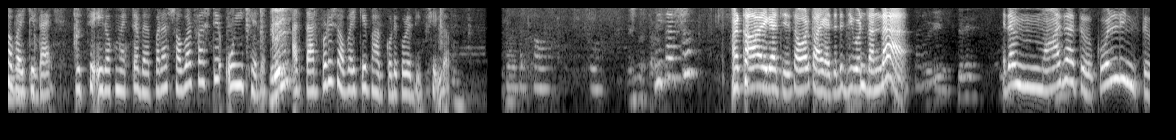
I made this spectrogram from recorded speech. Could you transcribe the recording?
সবাইকে দেয়। হচ্ছে এরকম একটা ব্যাপার আর সবার ফার্স্টে ওই খেলো আর তারপরে সবাইকে ভাগ করে করে দিচ্ছিল। আর খাওয়া হয়ে গেছে সবার খাওয়া হয়ে গেছে এটা জীবন ঠান্ডা? এটা মাজা তো কোল্ড ড্রিঙ্কস তো।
